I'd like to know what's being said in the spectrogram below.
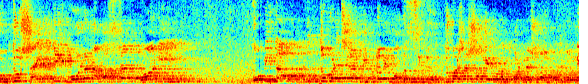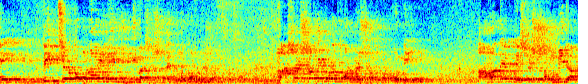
উর্দু সাহিত্যিক মৌলানা হসরত মোহানি কবিতা উদ্বুদ্ধ করেছিলেন বিপ্লবী ভগৎ সিং। উর্দু ভাষার সঙ্গে কোনো ধর্মের সম্পর্ক নেই। ঠিক যেরকম ভাবে নেই হিন্দি ভাষার সঙ্গে কোনো ধর্মের সম্পর্ক। ভাষার সঙ্গে কোনো ধর্মের সম্পর্ক নেই। আমাদের দেশের সংবিধান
